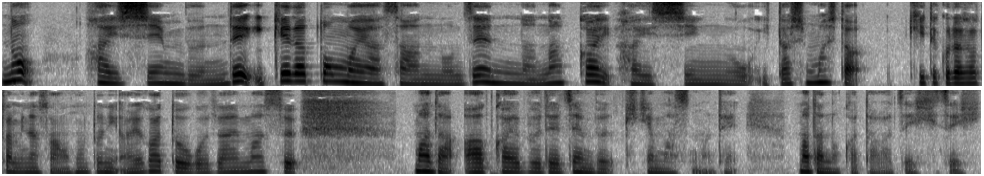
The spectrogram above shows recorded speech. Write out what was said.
の配信分で池田智也さんの全7回配信をいたしました。聞いてくださった皆さん本当にありがとうございます。まだアーカイブで全部聞けますのでまだの方はぜひぜひ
